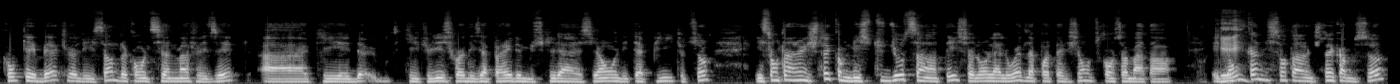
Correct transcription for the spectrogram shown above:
qu'au Québec, les centres de conditionnement physique qui, qui utilisent soit des appareils de musculation, des tapis, tout ça, ils sont enregistrés comme des studios de santé selon la loi de la protection du consommateur. Et donc, quand ils sont enregistrés comme ça,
